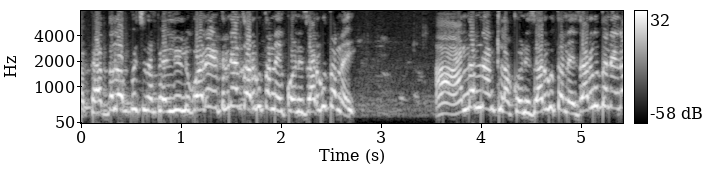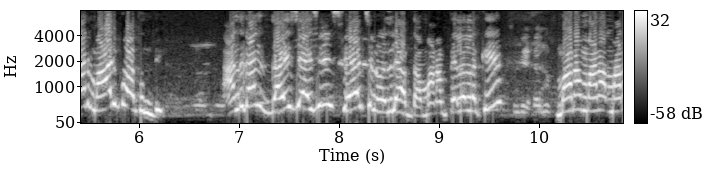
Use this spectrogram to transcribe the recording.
పెద్దలు ఒప్పించిన పెళ్ళిళ్ళు కూడా ఇక్కడనే జరుగుతున్నాయి. కొన్ని జరుగుతున్నాయి. ఆ, అందరిని అట్లా కొన్ని జరుగుతున్నాయి. జరుగుతున్నాయి కానీ మారిపోతుంది. అందుకని దయచేసి స్వేచ్ఛను వదిలేద్దాం. మన పిల్లలకి మన మన మన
